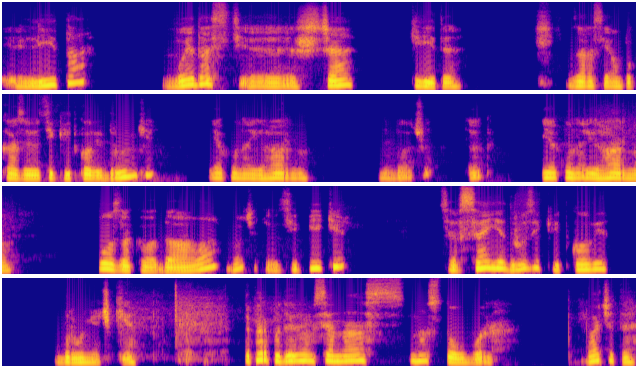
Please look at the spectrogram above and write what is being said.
літа видасть е, ще квіти. Зараз я вам показую ці квіткові бруньки, як вона їх гарно не бачу, так, як вона їх гарно позакладала. Бачите, оці піки. Це все є, друзі, квіткові брунючки. Тепер подивимося на, на стовбур. Бачите,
